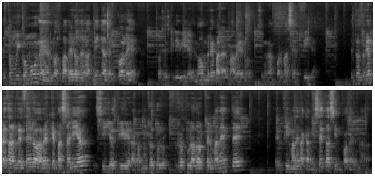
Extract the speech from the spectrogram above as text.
Esto es muy común en los baberos de las niñas del cole, pues escribir el nombre para el babero, de una forma sencilla. Entonces voy a empezar de cero a ver qué pasaría si yo escribiera con un rotulador permanente encima de la camiseta sin poner nada.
